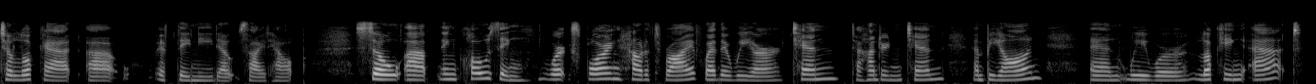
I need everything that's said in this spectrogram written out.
to look at uh, if they need outside help. So, uh, in closing, we're exploring how to thrive, whether we are 10 to 110 and beyond. And we were looking at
